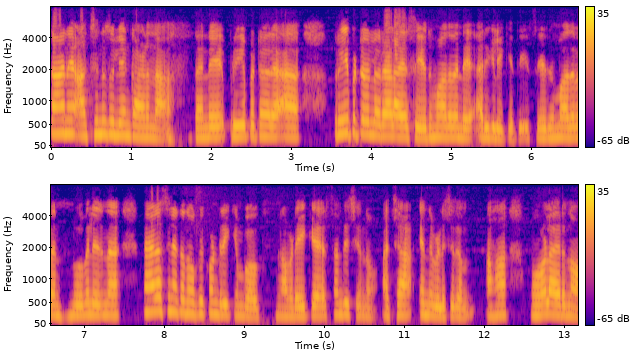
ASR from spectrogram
താന് അച്ഛന് തുല്യം കാണുന്ന തന്റെ പ്രിയപ്പെട്ട പ്രിയപ്പെട്ടവരിൽ ഒരാളായ സേതുമാധവന്റെ അരികിലേക്ക് എത്തി. സേതുമാധവൻ റൂമിലിരുന്ന് മാഗസിനൊക്കെ നോക്കിക്കൊണ്ടിരിക്കുമ്പോൾ അവിടേക്ക് സന്ധ്യ ചെന്നു. അച്ഛ എന്ന് വിളിച്ചതും ആഹാ മോളായിരുന്നോ?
